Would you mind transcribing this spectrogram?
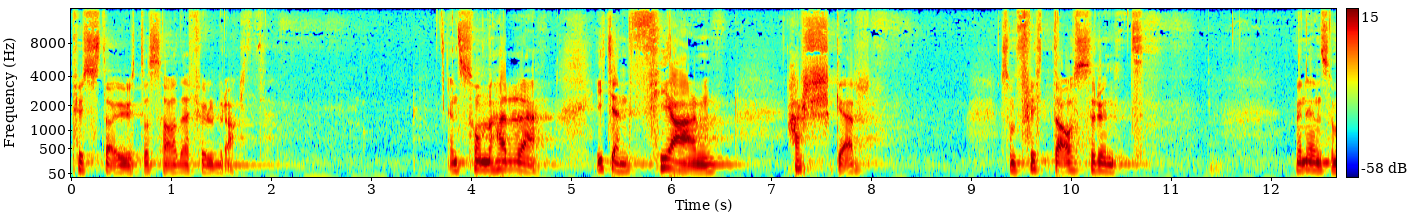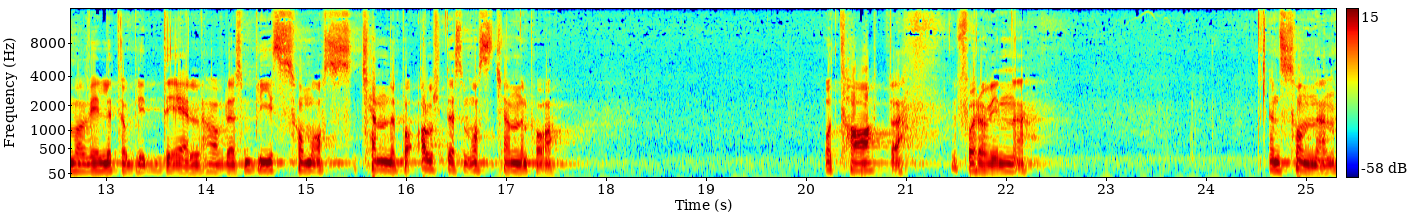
pusta ut og sa det er fullbrakt. En sånn herre, ikke en fjern hersker som flytter oss rundt men en som var villig til å bli del av det, som blir som oss, kjenner på alt det som oss kjenner på. Og tape for å vinne. En sånn en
